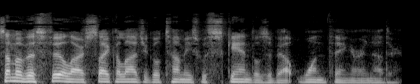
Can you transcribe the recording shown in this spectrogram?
Some of us fill our psychological tummies with scandals about one thing or another.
